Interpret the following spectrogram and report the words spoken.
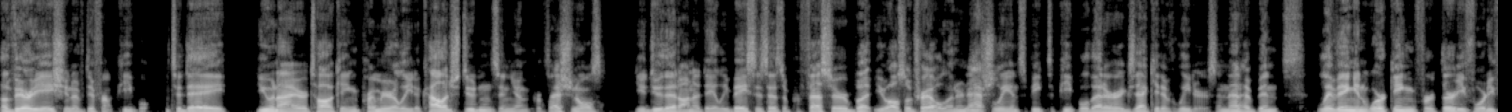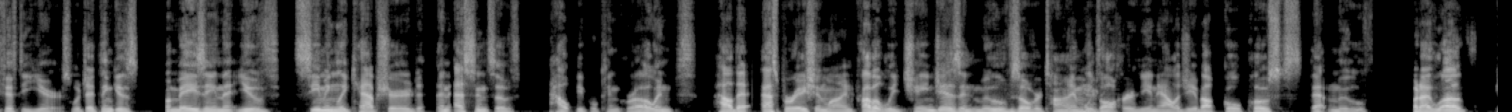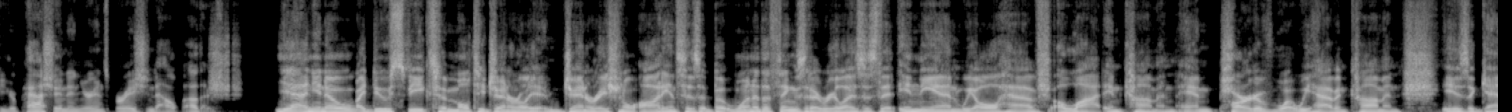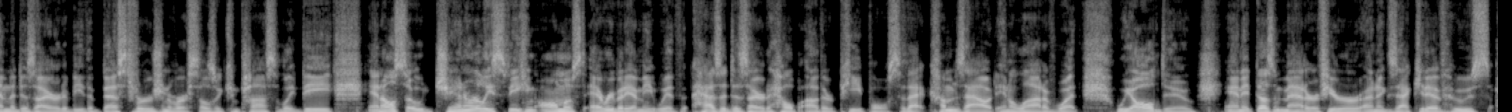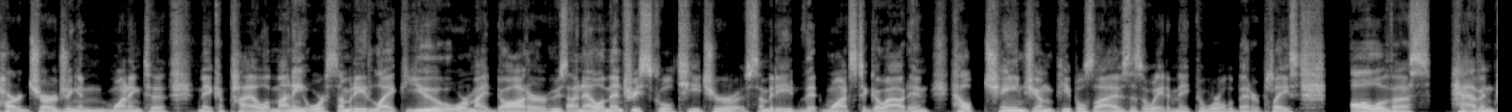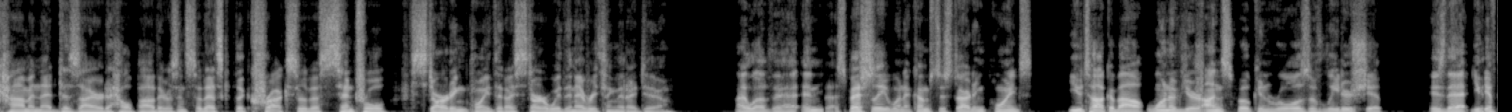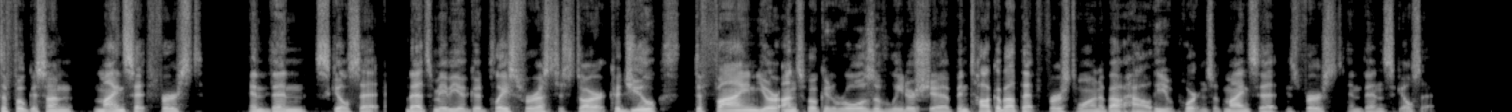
a variation of different people. Today, you and I are talking primarily to college students and young professionals you do that on a daily basis as a professor, but you also travel internationally and speak to people that are executive leaders and that have been living and working for 30, 40, 50 years, which I think is amazing that you've seemingly captured an essence of how people can grow and how that aspiration line probably changes and moves over time. We've all heard the analogy about goalposts that move, but I love your passion and your inspiration to help others. Yeah. And, you know, I do speak to multi generational audiences, but one of the things that I realize is that in the end, we all have a lot in common. And part of what we have in common is, again, the desire to be the best version of ourselves we can possibly be. And also, generally speaking, almost everybody I meet with has a desire to help other people. So that comes out in a lot of what we all do. And it doesn't matter if you're an executive who's hard charging and wanting to make a pile of money, or somebody like you or my daughter, who's an elementary school teacher, somebody that wants to go out and help change young people's lives as a way to make the world a better place. All of us have in common that desire to help others. And so that's the crux or the central starting point that I start with in everything that I do. I love that. And especially when it comes to starting points, you talk about one of your unspoken rules of leadership is that you have to focus on mindset first and then skill set. that's maybe a good place for us to start. Could you define your unspoken rules of leadership and talk about that first one about how the importance of mindset is first and then skill set?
